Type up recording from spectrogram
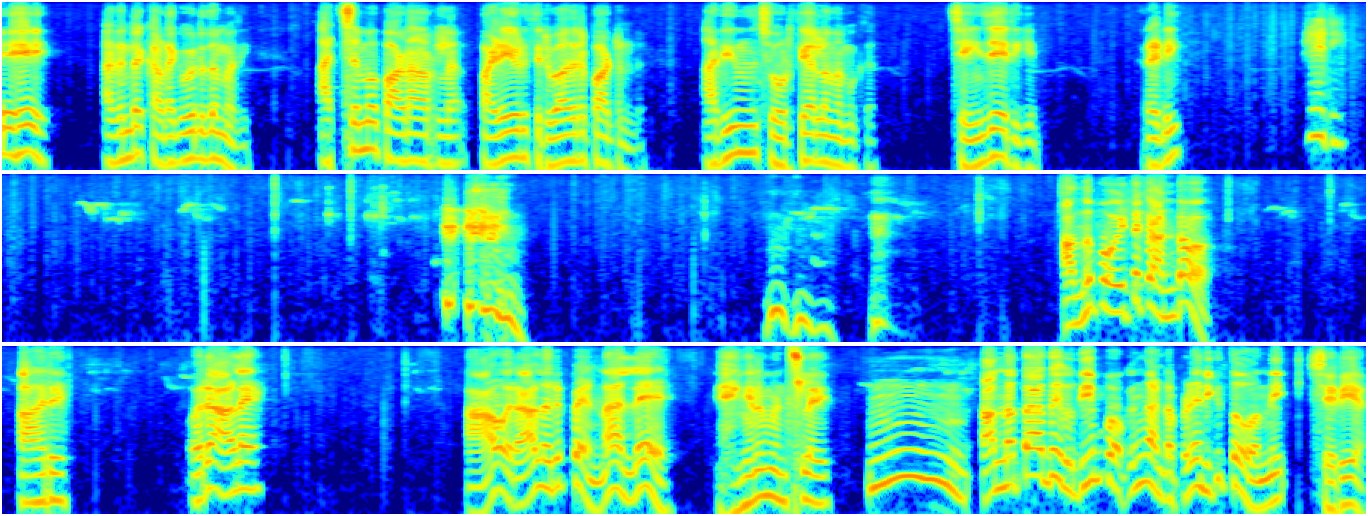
ഏയ് അതിന്റെ കടകവിരുദ്ധം മതി. അച്ചമ്മ പാടാറുള്ള പഴയൊരു തിരുവാതിര പാട്ടുണ്ട്. അതിൽ നിന്ന് ചോർത്തിയാലോ നമുക്ക്? ചേഞ്ച് ആയിരിക്കും. റെഡി റെഡി അന്ന് പോയിട്ട് കണ്ടോ? ആരെ? ഒരാളെ. ആ ഒരാൾ ഒരു പെണ്ണല്ലേ? എങ്ങനെ മനസ്സിലായി? അന്നത്തെ ആ ധൃതിയും പോക്കും കണ്ടപ്പോഴേ എനിക്ക് തോന്നി. ശരിയാ.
